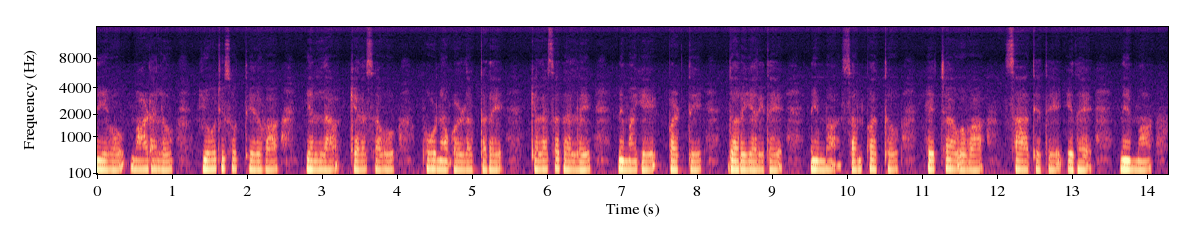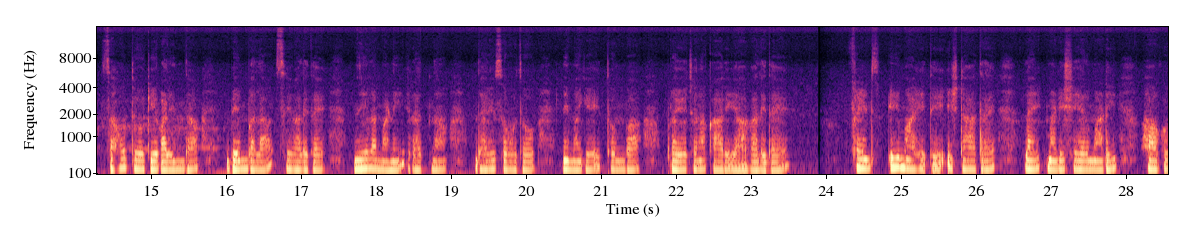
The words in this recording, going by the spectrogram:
ನೀವು ಮಾಡಲು ಯೋಜಿಸುತ್ತಿರುವ ಎಲ್ಲ ಕೆಲಸವು ಪೂರ್ಣಗೊಳ್ಳುತ್ತದೆ. ಕೆಲಸದಲ್ಲಿ ನಿಮಗೆ ಬಡ್ತಿ ದೊರೆಯಲಿದೆ. ನಿಮ್ಮ ಸಂಪತ್ತು ಹೆಚ್ಚಾಗುವ ಸಾಧ್ಯತೆ ಇದೆ. ನಿಮ್ಮ ಸಹೋದ್ಯೋಗಿಗಳಿಂದ ಬೆಂಬಲ ಸಿಗಲಿದೆ. ನೀಲಮಣಿ ರತ್ನ ಧರಿಸುವುದು ನಿಮಗೆ ತುಂಬ ಪ್ರಯೋಜನಕಾರಿಯಾಗಲಿದೆ. ಫ್ರೆಂಡ್ಸ್, ಈ ಮಾಹಿತಿ ಇಷ್ಟ ಆದರೆ ಲೈಕ್ ಮಾಡಿ, ಶೇರ್ ಮಾಡಿ ಹಾಗೂ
